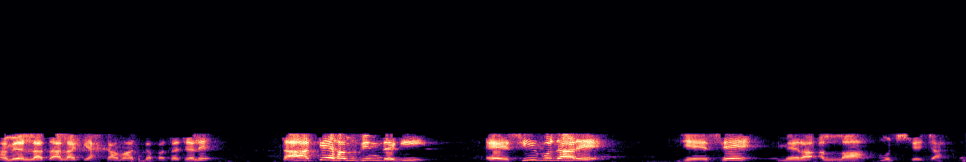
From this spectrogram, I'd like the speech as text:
ہمیں اللہ تعالیٰ کے احکامات کا پتہ چلے، تاکہ ہم زندگی ایسی گزارے جیسے میرا اللہ مجھ سے چاہتا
